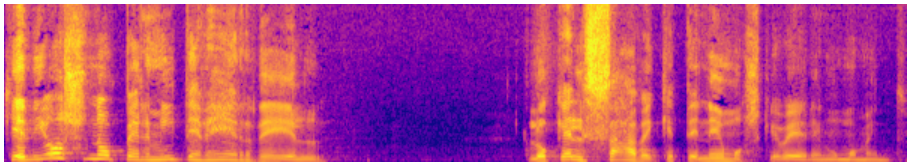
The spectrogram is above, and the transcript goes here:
que Dios no permite ver de Él lo que Él sabe que tenemos que ver en un momento.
